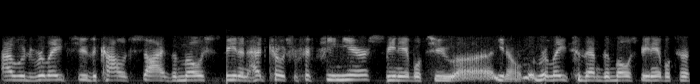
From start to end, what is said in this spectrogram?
I would relate to the college side the most. Being a head coach for 15 years, being able to, uh, you know, relate to them the most, being able to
